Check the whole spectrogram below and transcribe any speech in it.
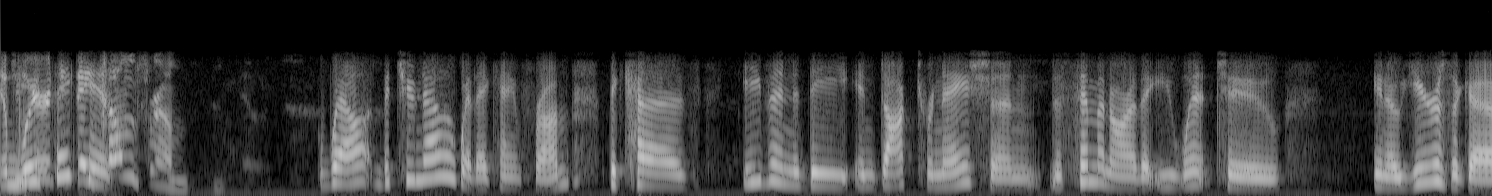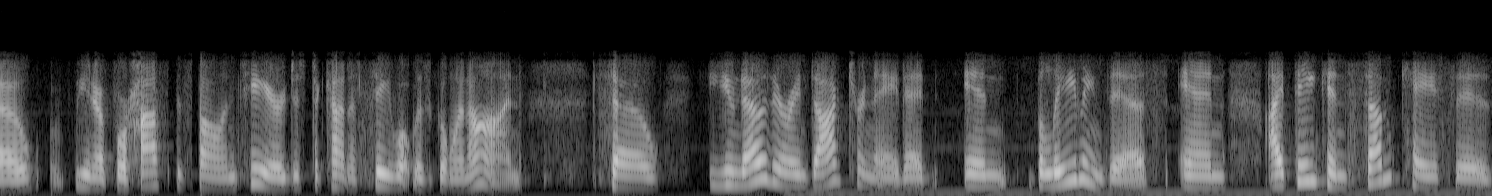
And where did they it, come from? Well, but you know where they came from because even the indoctrination, the seminar that you went to, you know, years ago, you know, for hospice volunteer, just to kind of see what was going on. So you know they're indoctrinated in believing this, and I think in some cases,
